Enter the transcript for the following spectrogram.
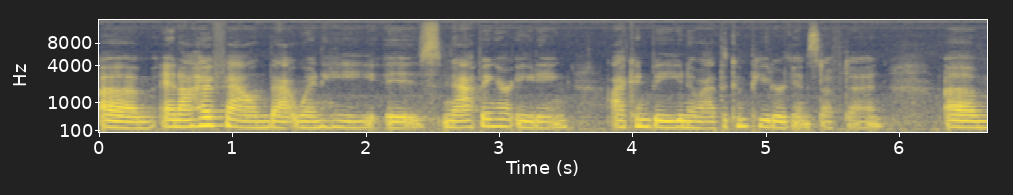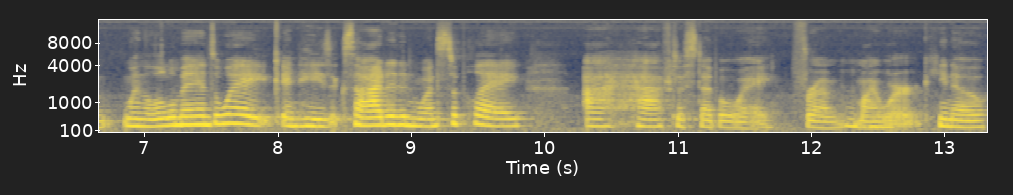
Um, and I have found that when he is napping or eating, I can be, you know, at the computer getting stuff done. Um, when the little man's awake and he's excited and wants to play, I have to step away from my work. You know,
